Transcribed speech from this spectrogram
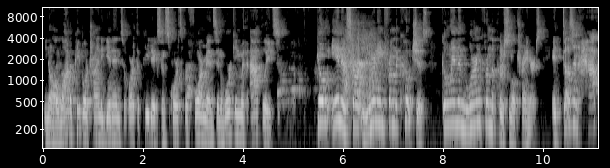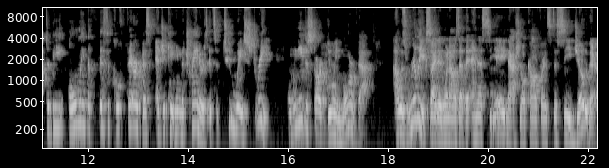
you know, a lot of people are trying to get into orthopedics and sports performance and working with athletes. Go in and start learning from the coaches. Go in and learn from the personal trainers. It doesn't have to be only the physical therapist educating the trainers. It's a two-way street, and we need to start doing more of that. I was really excited when I was at the NSCA National Conference to see Joe there.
